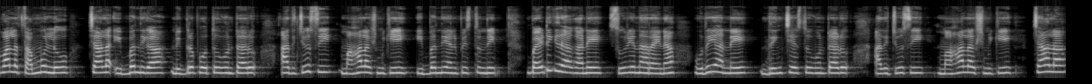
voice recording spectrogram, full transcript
వాళ్ళ తమ్ముళ్ళు చాలా ఇబ్బందిగా నిద్రపోతూ ఉంటారు. అది చూసి మహాలక్ష్మికి ఇబ్బంది అనిపిస్తుంది. బయటికి రాగానే సూర్యనారాయణ ఉదయాన్నే డ్రింక్ చేస్తూ ఉంటాడు. అది చూసి మహాలక్ష్మికి చాలా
